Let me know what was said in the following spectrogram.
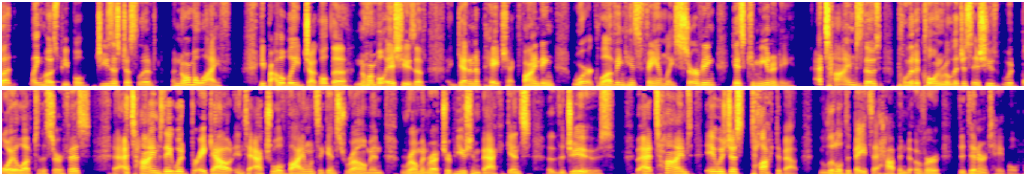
But like most people, Jesus just lived a normal life. He probably juggled the normal issues of getting a paycheck, finding work, loving his family, serving his community. At times, those political and religious issues would boil up to the surface. At times, they would break out into actual violence against Rome and Roman retribution back against the Jews. At times, it was just talked about, little debates that happened over the dinner table.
